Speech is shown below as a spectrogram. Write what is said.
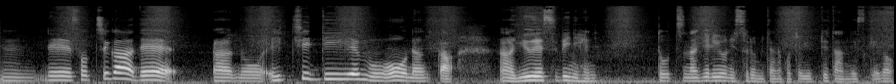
うん、でそっち側であの HDM をなんかあ USB に変とつなげるようにするみたいなことを言ってたんですけど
